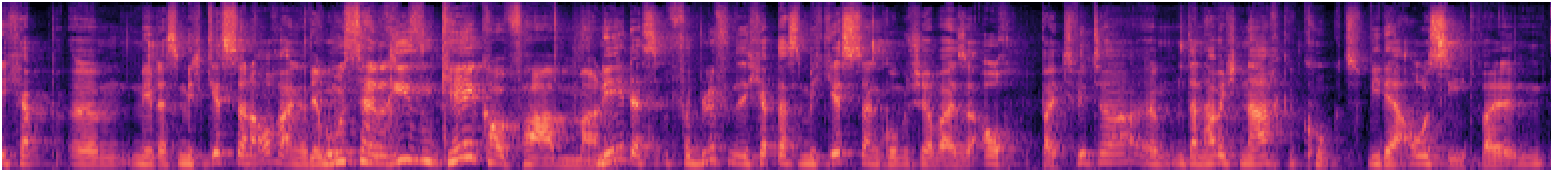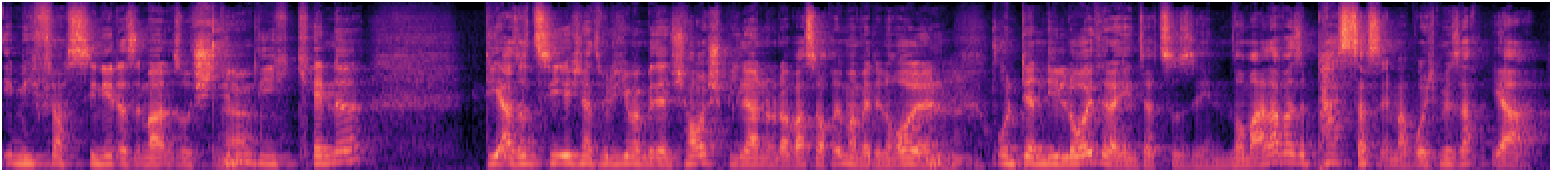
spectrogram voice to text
ich habe ähm, mir das nämlich gestern auch Der angeguckt. muss ja einen riesen Kehlkopf haben, Mann. Nee, das verblüffend. Ich habe das nämlich gestern komischerweise auch bei Twitter. Ähm, dann habe ich nachgeguckt, wie der aussieht, weil mich fasziniert das immer so Stimmen, Ja. die ich kenne. Die assoziiere ich natürlich immer mit den Schauspielern oder was auch immer, mit den Rollen. Und dann die Leute dahinter zu sehen. Normalerweise passt das immer, wo ich mir sage, ja.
